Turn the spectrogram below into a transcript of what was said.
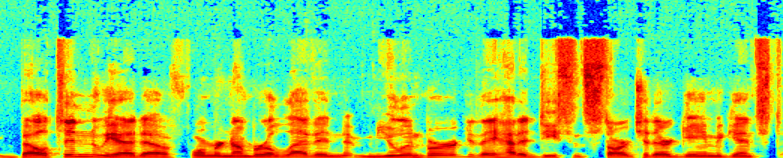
Belton, we had a former number 11 Muhlenberg. They had a decent start to their game against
